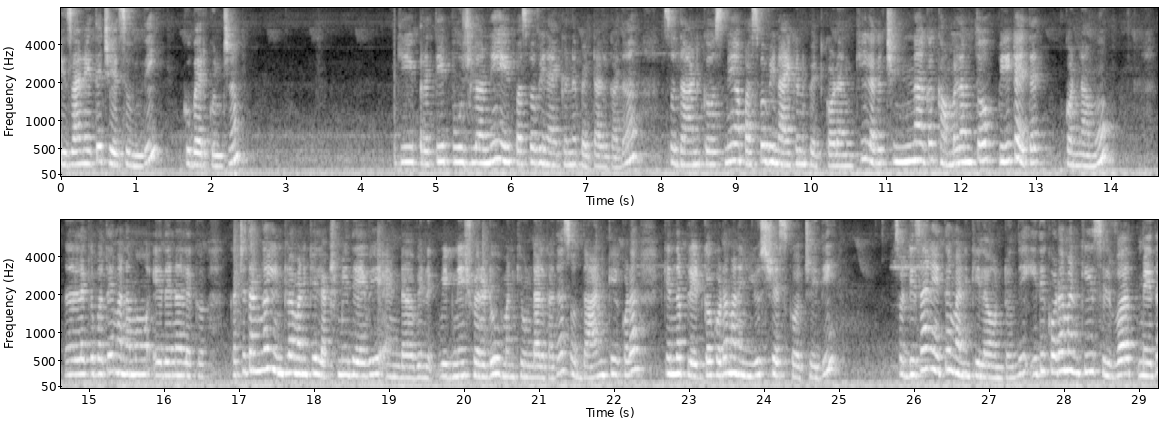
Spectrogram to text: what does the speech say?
డిజైన్ అయితే చేసి ఉంది కుబేర్ కొంచెం. మనకి ప్రతి పూజలోని పసుపు వినాయకుడిని పెట్టాలి కదా. సో దానికోసమే ఆ పసుపు వినాయకుడిని పెట్టుకోవడానికి ఇలాగ చిన్నగా కమలంతో పీట అయితే కొన్నాము. లేకపోతే మనము ఏదైనా లైక్ ఖచ్చితంగా ఇంట్లో మనకి లక్ష్మీదేవి అండ్ వి- విఘ్నేశ్వరుడు మనకి ఉండాలి కదా. సో దానికి కూడా కింద ప్లేట్గా కూడా మనం యూస్ చేసుకోవచ్చు ఇది. సో డిజైన్ అయితే మనకి ఇలా ఉంటుంది. ఇది కూడా మనకి సిల్వర్ మీద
